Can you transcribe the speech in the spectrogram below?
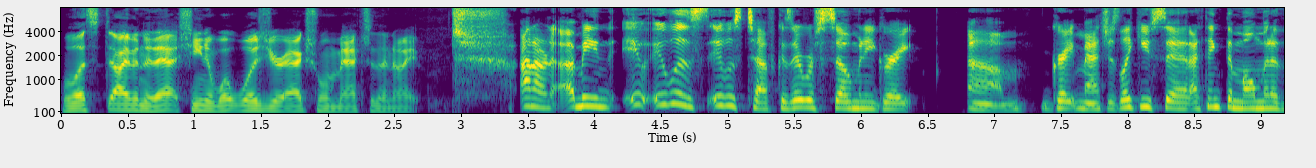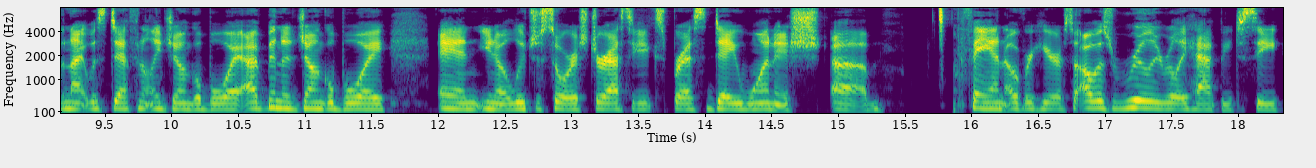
Well, let's dive into that. Sheena, what was your actual match of the night? I don't know. I mean, it, it was it was tough because there were so many great um great matches. Like you said, I think the moment of the night was definitely Jungle Boy. I've been a Jungle Boy and you know Luchasaurus, Jurassic Express, day one ish. Um, fan over here so i was really really happy to see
